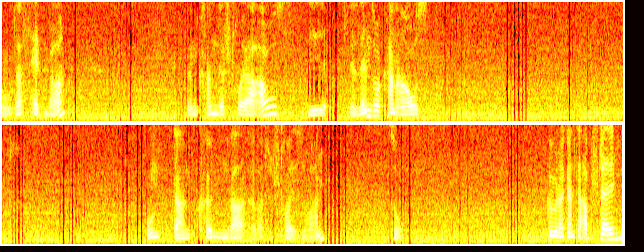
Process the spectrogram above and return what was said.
So, das hätten wir. Dann kann der Streuer aus. Die, der Sensor kann aus. Und dann können wir... Äh, warte, Streuer ist noch an. So. Dann können wir das Ganze abstellen.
